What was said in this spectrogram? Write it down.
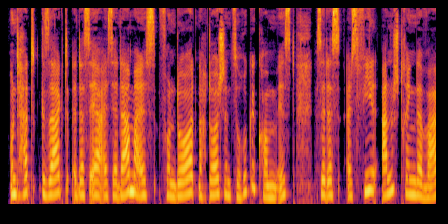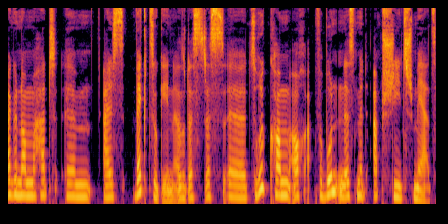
und hat gesagt, dass er, als er damals von dort nach Deutschland zurückgekommen ist, dass er das als viel anstrengender wahrgenommen hat, ähm, als wegzugehen. Also dass das äh, Zurückkommen auch verbunden ist mit Abschiedsschmerz.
